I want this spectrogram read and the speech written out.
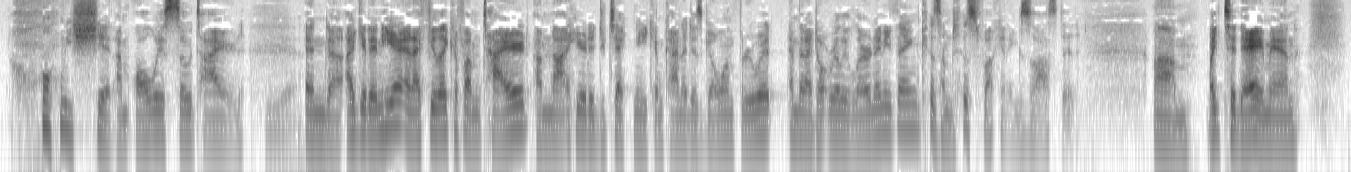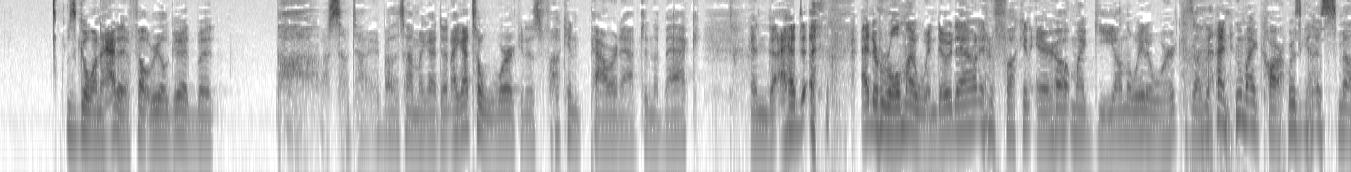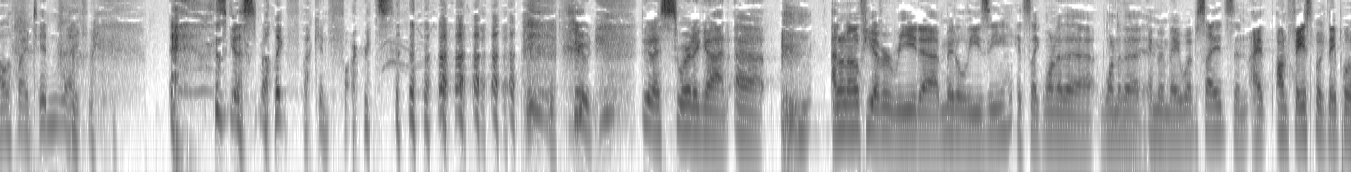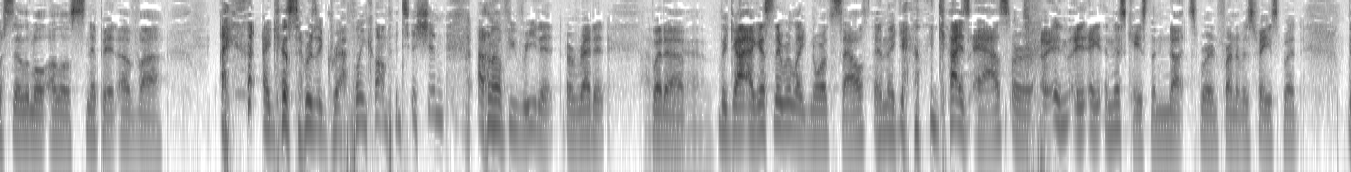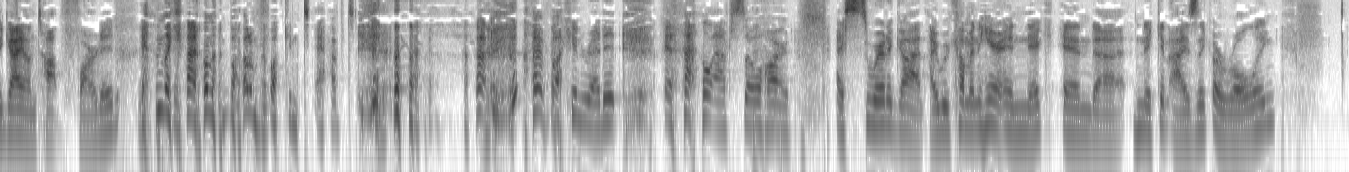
holy shit, I'm always so tired. Yeah. And, uh, I get in here and I feel like if I'm tired, I'm not here to do technique. I'm kind of just going through it and then I don't really learn anything cause I'm just fucking exhausted. Um, like today, man, I was going at it. It felt real good, but Oh, I was so tired by the time I got done. I got to work and it was fucking power napped in the back, and I had to I had to roll my window down and fucking air out my gi on the way to work because I, I, knew my car was gonna smell if I didn't like. it was gonna smell like fucking farts, dude. Dude, I swear to God. Uh, I don't know if you ever read uh, Middle Easy. It's like one of the one of the Yeah. MMA websites, and I on Facebook they posted a little a little snippet of. Uh, I, I guess there was a grappling competition. I don't know if you read it or read it, but uh, think I have. the guy, I guess they were like north south, and the, guy, the guy's ass, or in, in this case, the nuts were in front of his face, but the guy on top farted, and the guy on the bottom fucking tapped. I fucking read it, and I laughed so hard. I swear to God, I would come in here, and Nick and uh, Nick and Isaac are rolling.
